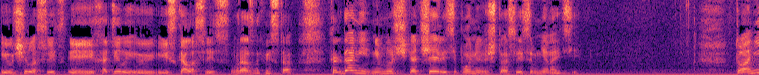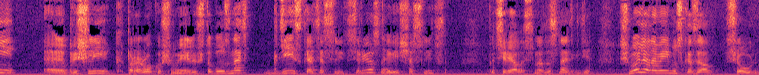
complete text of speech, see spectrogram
и учил ослиц, и ходил и искал ослиц в разных местах. Когда они немножечко отчаялись и поняли, что ослицы мне найти, то они э, пришли к пророку Шмуэлю, чтобы узнать, где искать ослиц. Серьезная вещь, ослица. Потерялась, надо знать где. Шмуэль Анавей ему сказал, Шаулю,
